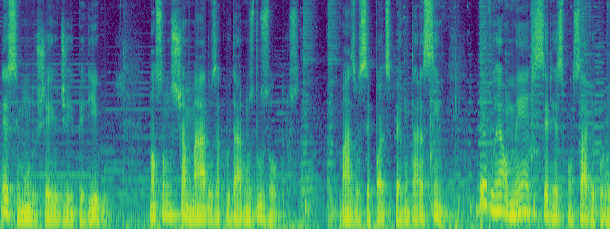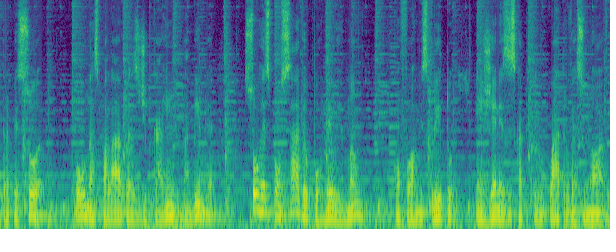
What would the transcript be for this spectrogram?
Nesse mundo cheio de perigo, nós somos chamados a cuidar uns dos outros. Mas você pode se perguntar assim: devo realmente ser responsável por outra pessoa? Ou, nas palavras de Caim na Bíblia, sou responsável por meu irmão? Conforme escrito em Gênesis capítulo 4, verso 9.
